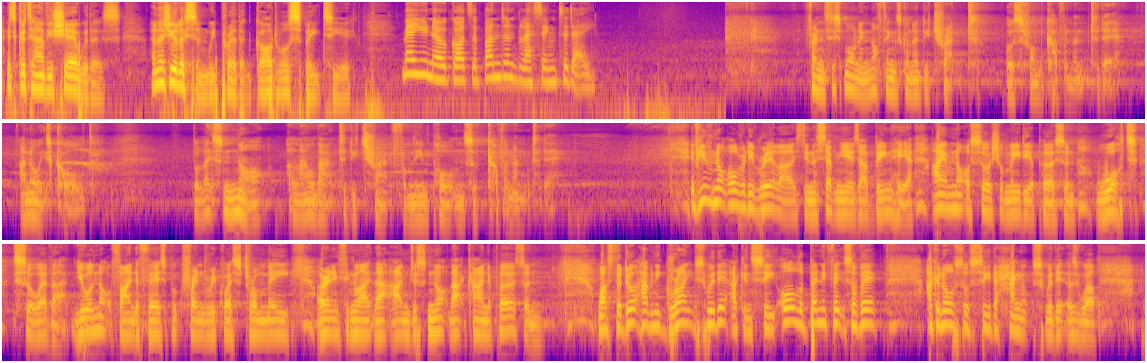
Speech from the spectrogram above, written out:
It's good to have you share with us. And as you listen, we pray that God will speak to you. May you know God's abundant blessing today. Friends, this morning nothing's going to detract us from covenant today. I know it's cold, but let's not allow that to detract from the importance of covenant today. If you've not already realized in the seven years I've been here, I am not a social media person whatsoever. You will not find a Facebook friend request from me or anything like that. I'm just not that kind of person. Whilst I don't have any gripes with it, I can see all the benefits of it. I can also see the hang ups with it as well.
